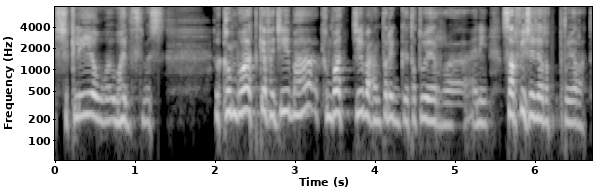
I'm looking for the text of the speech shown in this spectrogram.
شكلية و و health بس. الكومبوات كيف أجيبها؟ الكومبوات تجيبها عن طريق تطوير آه، يعني صار في شجرة تطويرات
